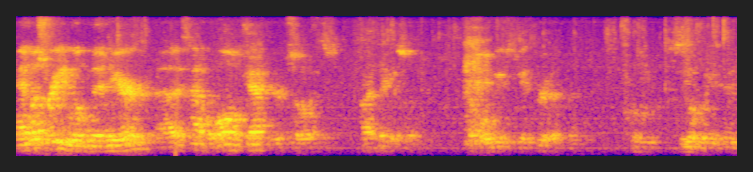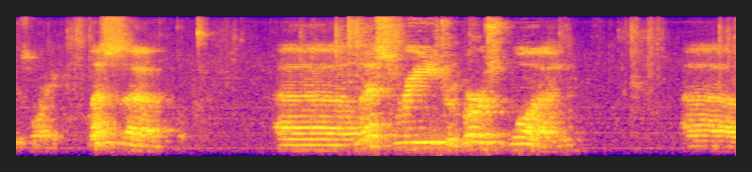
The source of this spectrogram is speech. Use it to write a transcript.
And let's read a little bit here. Uh, it's kind of a long chapter, so it's take us a couple of to get through it. but We'll see what we can do this morning. Let's, uh, uh, let's read from verse one. Um,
